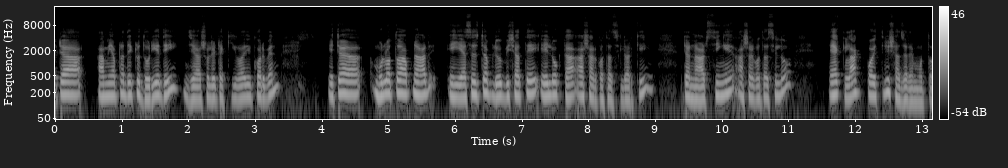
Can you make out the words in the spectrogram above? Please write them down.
এটা আমি আপনাদের একটু ধরিয়ে দিই যে আসলে এটা কীভাবে করবেন। এটা মূলত আপনার এই এসএসডাব্লিউ বিষাতে এই লোকটা আসার কথা ছিল আর কি। এটা নার্সিংয়ে আসার কথা ছিল, এক লাখ পঁয়ত্রিশ হাজারের মতো।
